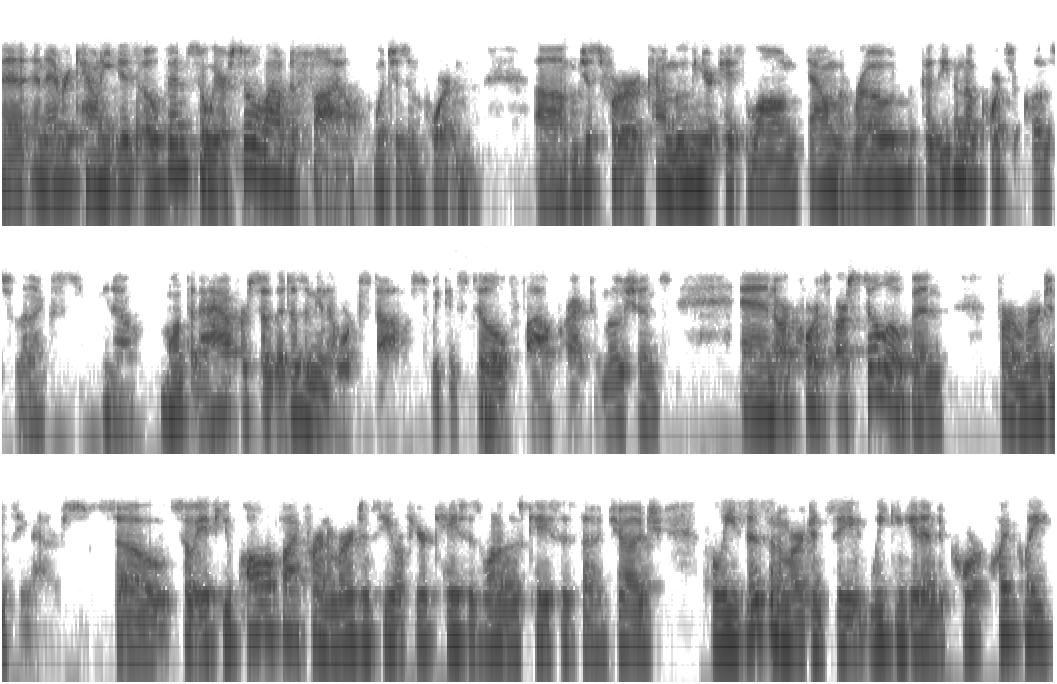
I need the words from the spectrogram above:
and, and, every county is open, so we are still allowed to file, which is important um, just for kind of moving your case along down the road. Because even though courts are closed for the next, you know, month and a half or so, that doesn't mean that work stops. We can still file proactive motions, and our courts are still open for emergency matters. So, so if you qualify for an emergency, or if your case is one of those cases that a judge believes is an emergency, we can get into court quickly.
